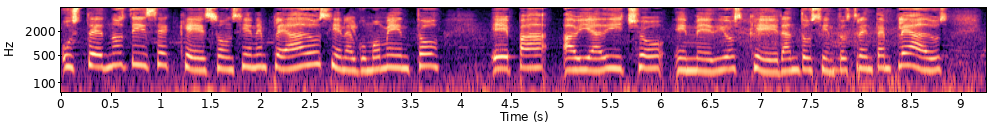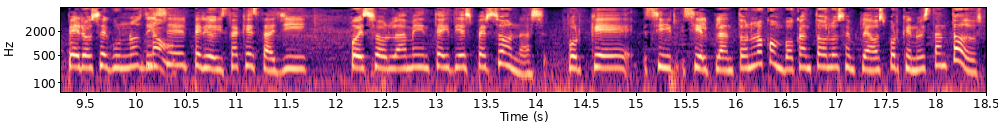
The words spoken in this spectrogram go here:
usted nos dice que son 100 empleados y en algún momento EPA había dicho en medios que eran 230 empleados, pero según nos dice No. el periodista que está allí, pues solamente hay 10 personas. Porque si, si el plantón lo convocan todos los empleados, ¿por qué no están todos?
